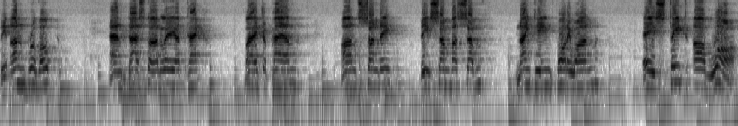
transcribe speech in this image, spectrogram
the unprovoked and dastardly attack by Japan on Sunday, December 7th, 1941, a state of war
